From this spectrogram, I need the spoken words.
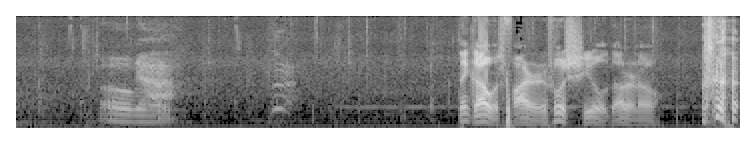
oh man. Thank God it was fire. If it was shield, I don't know.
